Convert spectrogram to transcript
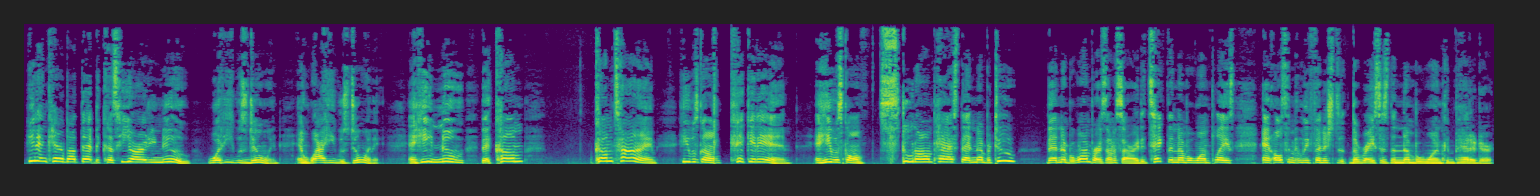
He didn't care about that because he already knew what he was doing and why he was doing it. And he knew that come come time, he was going to kick it in and he was going to scoot on past that number 2, that number 1 person, I'm sorry, to take the number 1 place and ultimately finish the race as the number 1 competitor.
